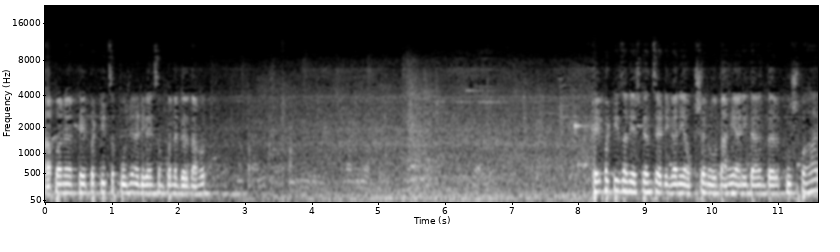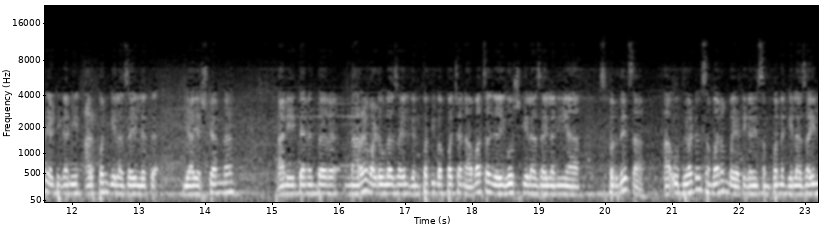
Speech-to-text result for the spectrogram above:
आपण खेळपट्टीचं पूजन या ठिकाणी संपन्न करत आहोत. खेळपट्टीचा आणि यष्ट्यांचं या ठिकाणी औक्षण होत आहे आणि त्यानंतर पुष्पहार या ठिकाणी अर्पण केला जाईल या यष्ट्यांना. आणि त्यानंतर नारळ वाढवला जाईल. गणपती बाप्पाच्या नावाचा जयघोष केला जाईल आणि या स्पर्धेचा हा उद्घाटन समारंभ या ठिकाणी संपन्न केला जाईल.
